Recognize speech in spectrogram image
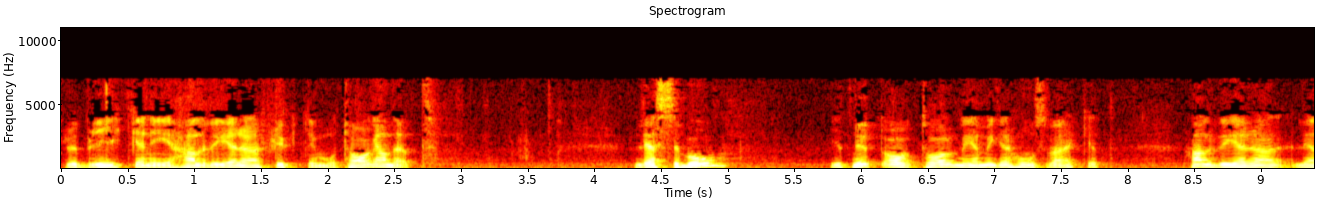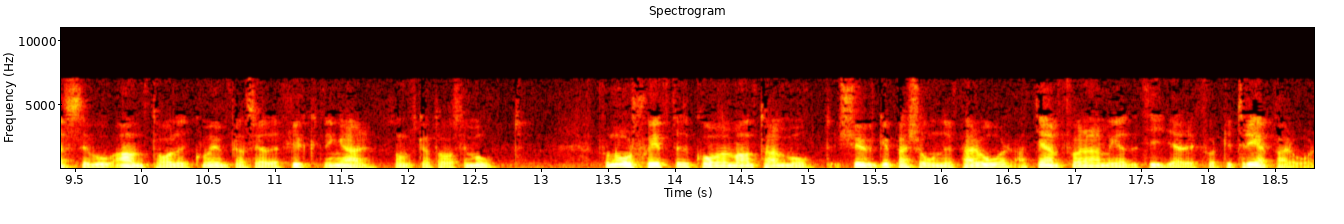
Rubriken är Halvera flyktingmottagandet. Lessebo i ett nytt avtal med Migrationsverket halverar Lessebo antalet kommunplacerade flyktingar som ska tas emot. Från årsskiftet kommer man ta emot 20 personer per år att jämföra med tidigare 43 per år.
